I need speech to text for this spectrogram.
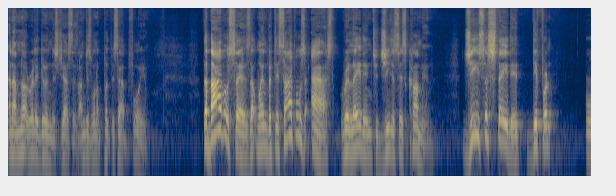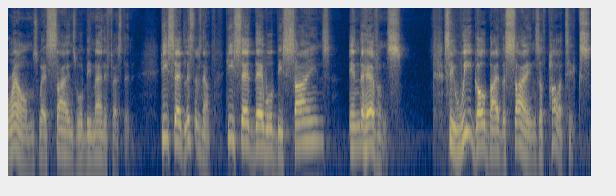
And I'm not really doing this justice. I'm just want to put this out before you. The Bible says that when the disciples asked relating to Jesus' coming, Jesus stated different realms where signs will be manifested. He said, listen now, he said there will be signs in the heavens. See, we go by the signs of politics.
